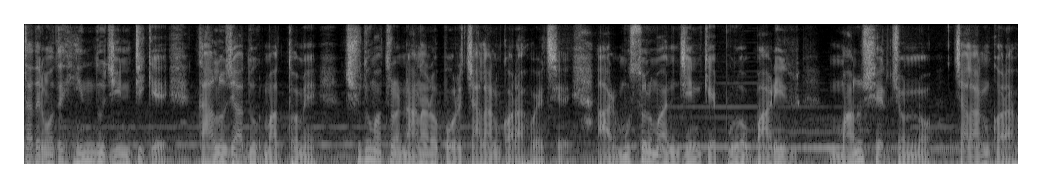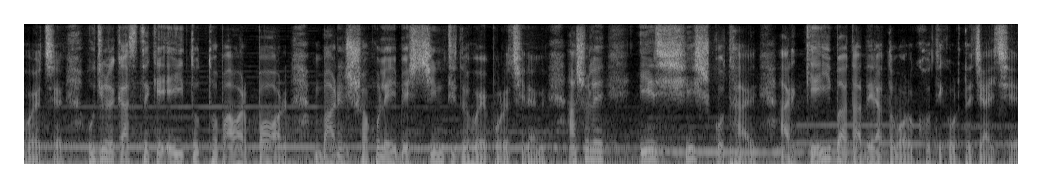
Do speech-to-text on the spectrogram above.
তাদের মধ্যে হিন্দু জিনটিকে কালো জাদুর মাধ্যমে শুধুমাত্র নানার ওপর চালান করা হয়েছে, আর মুসলমান জিনকে পুরো বাড়ির মানুষের জন্য চালান করা হয়েছে। হুজুরের কাছ থেকে এই তথ্য পাওয়ার পর বাড়ির সকলেই বেশ চিন্তিত হয়ে পড়েছিলেন। আসলে এর শেষ কোথায়? আর কেই বা তাদের এত বড় ক্ষতি করতে চাইছে?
